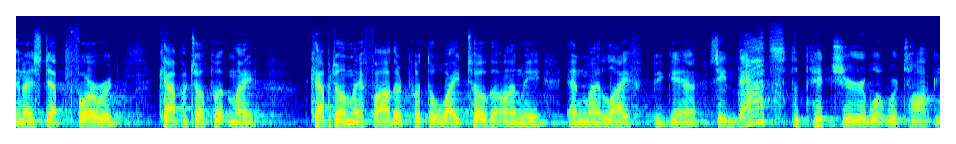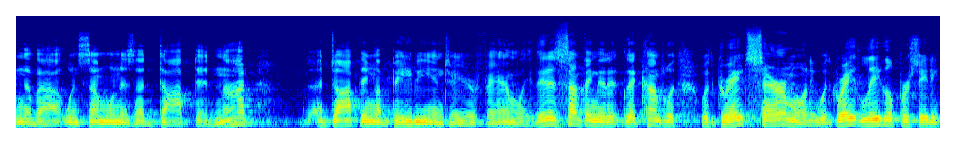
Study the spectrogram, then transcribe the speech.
and I stepped forward. Capito put my Capito and my father put the white toga on me, and my life began. See, that's the picture of what we're talking about when someone is adopted, not adopting a baby into your family. It is something that, that comes with, with great ceremony, with great legal proceeding,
